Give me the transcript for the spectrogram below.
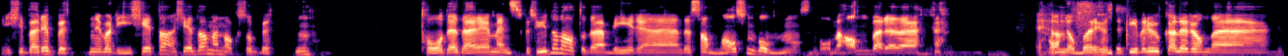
ikke bare bøtten i verdikjeda, men også bøtten av det der menneskesynet. Da, at det blir eh, det samme som bonden som går med han. bare det, om han jobber 100 timer i uka, eller om det,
